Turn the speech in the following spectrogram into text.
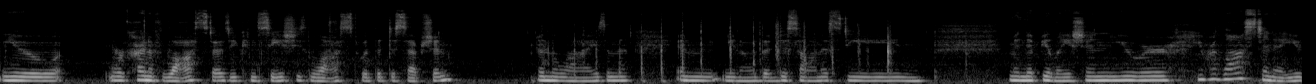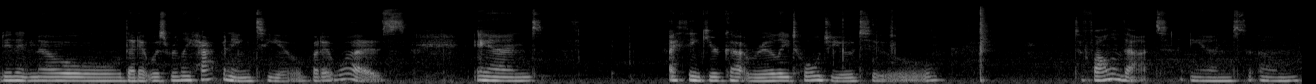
You were kind of lost as you can see. She's lost with the deception and the lies and the and you know the dishonesty and manipulation. You were you were lost in it. You didn't know that it was really happening to you but it was. And i think your gut really told you to to follow that. And um,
